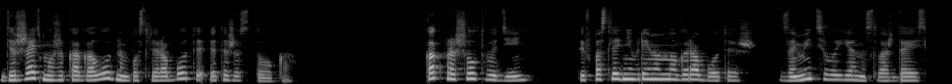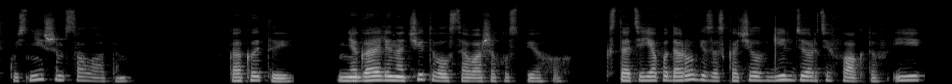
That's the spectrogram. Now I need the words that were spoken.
Держать мужика голодным после работы – это жестоко. «Как прошел твой день? Ты в последнее время много работаешь», – заметила я, наслаждаясь вкуснейшим салатом. «Как и ты. Мне Гайли начитывался о ваших успехах. Кстати, я по дороге заскочил в гильдию артефактов и...»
